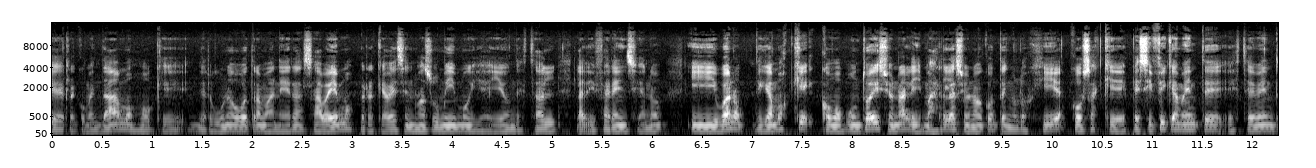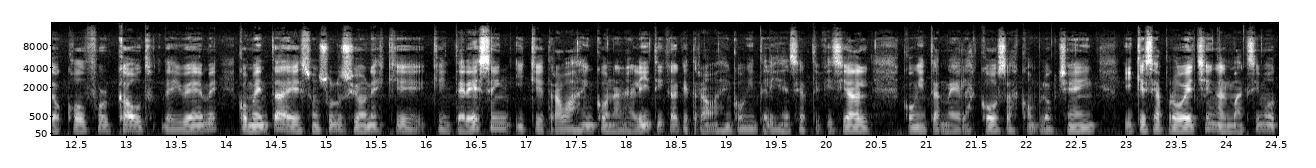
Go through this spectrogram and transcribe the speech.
que recomendamos o que de alguna u otra manera sabemos, pero que a veces no asumimos y ahí es donde está la diferencia, ¿no? Y bueno, digamos que como punto adicional y más relacionado con tecnología, cosas que específicamente este evento Call for Code de IBM comenta es, son soluciones que, que interesen y que trabajen con analítica, que trabajen con inteligencia artificial, con Internet de las Cosas, con blockchain y que se aprovechen al máximo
